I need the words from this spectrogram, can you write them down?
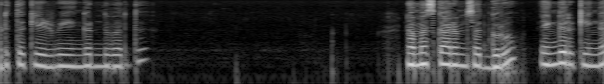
அடுத்த கேள்வி எங்கேருந்து வருது? நமஸ்காரம் சத்குரு. எங்கே இருக்கீங்க?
